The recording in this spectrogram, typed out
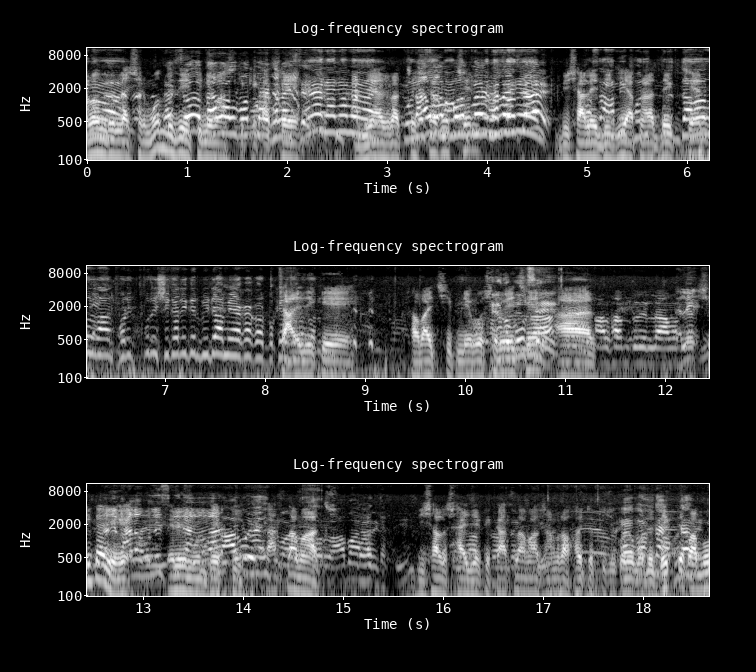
আনন্দ উল্লাসের মধ্যে দিয়ে তিনি মাছটিকে কাছে নিয়ে আসবার চেষ্টা করছেন। বিশাল এই দিঘি আপনারা দেখছেন। চারিদিকে সবাই ছিপ নিয়ে বসে রয়েছে আর শিকারি এর মধ্যে একটি কাতলা মাছ। বিশাল সাইজের একটি কাতলা মাছ আমরা হয়তো কিছুক্ষণের মধ্যে দেখতে পাবো।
